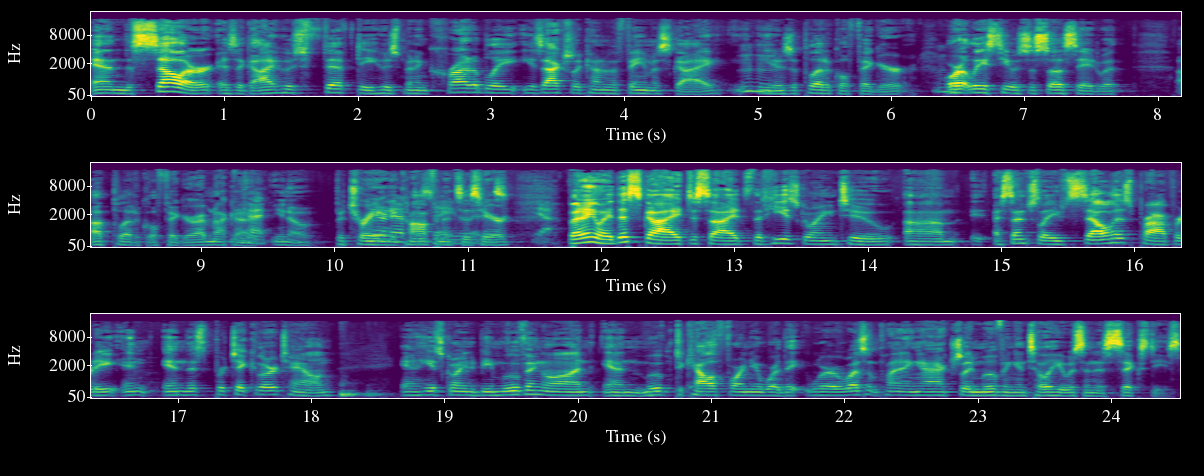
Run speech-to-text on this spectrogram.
And the seller is a guy who's 50, who's been incredibly, he's actually kind of a famous guy. Mm-hmm. He was a political figure, or at least he was associated with a political figure. I'm not going to, Okay. you know, betray any don't have to say who confidences here. Yeah. But anyway, this guy decides that he's going to um, essentially sell his property in, in this particular town, and he's going to be moving on and move to California, where they where he wasn't planning on actually moving until he was in his 60s.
